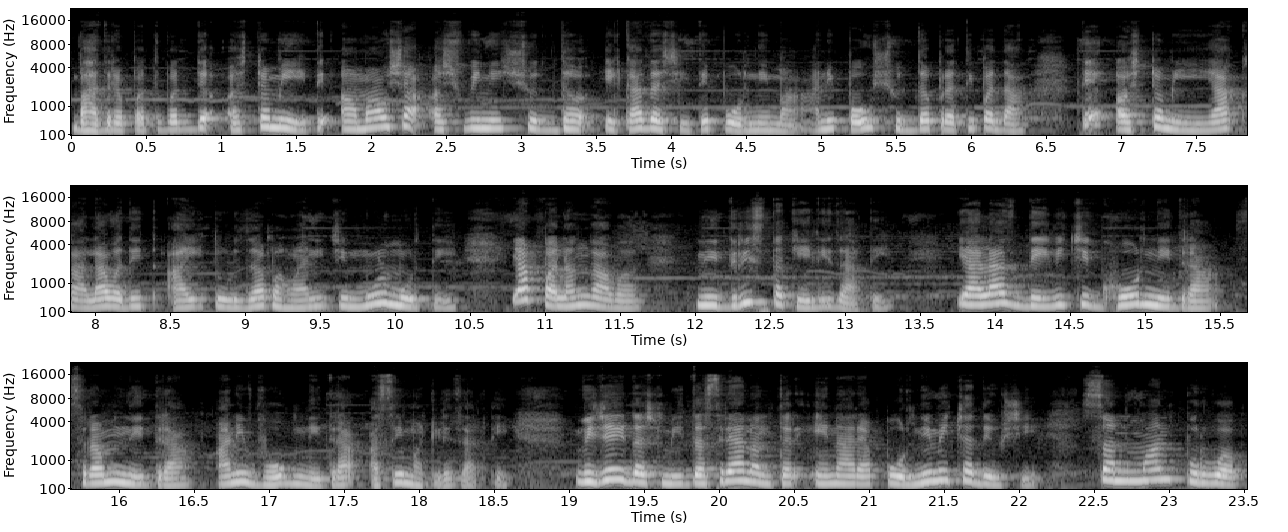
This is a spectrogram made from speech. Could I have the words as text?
भाद्रपद वद्य अष्टमी ते अमावशा अश्विनी शुद्ध एकादशी ते पौर्णिमा आणि पौष शुद्ध प्रतिपदा ते अष्टमी या कालावधीत आई तुळजाभवानीची मूळ मूर्ती या पलंगावर निद्रिस्त केली जाते. यालाच देवीची घोर निद्रा श्रम निद्रा आणि भोग निद्रा असे म्हटले जाते. विजयदशमी दसऱ्यानंतर येणाऱ्या पौर्णिमेच्या दिवशी सन्मानपूर्वक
